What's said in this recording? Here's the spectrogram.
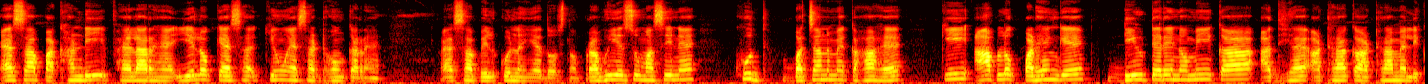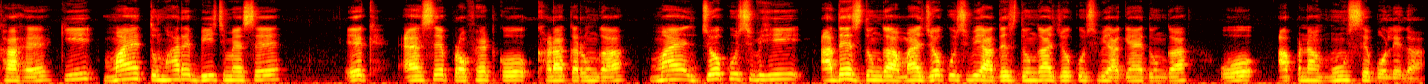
ऐसा पाखंडी फैला रहे हैं? ये लोग कैसा, क्यों ऐसा ढोंग कर रहे हैं? ऐसा बिल्कुल नहीं है दोस्तों। प्रभु यीशु मसीह ने खुद वचन में कहा है कि आप लोग पढ़ेंगे ड्यूटेरेनोमी का अध्याय अठारह का अठारह में लिखा है कि मैं तुम्हारे बीच में से एक ऐसे प्रोफेट को खड़ा करूँगा। मैं जो कुछ भी आदेश दूँगा, मैं जो कुछ भी आदेश दूँगा, जो कुछ भी आज्ञाएँ दूँगा, वो अपना मुँह से बोलेगा।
